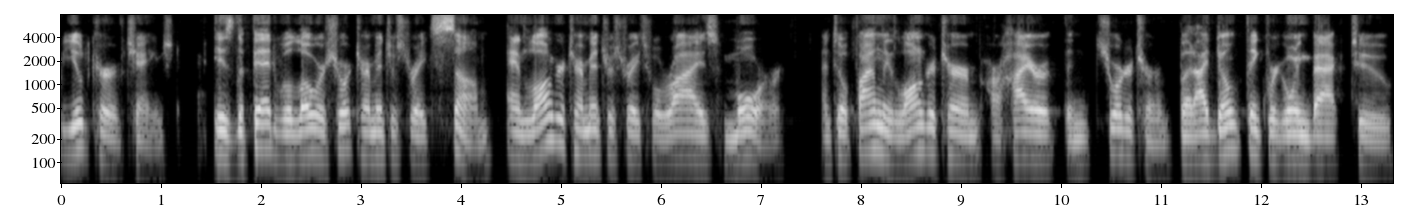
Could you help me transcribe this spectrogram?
yield curve changed is the Fed will lower short term interest rates some, and longer term interest rates will rise more until finally longer term are higher than shorter term. But I don't think we're going back to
